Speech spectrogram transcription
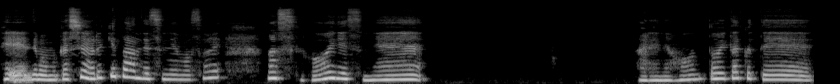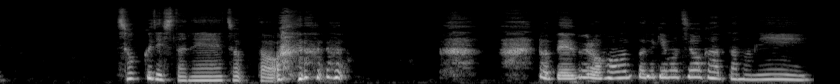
へえ、でも昔歩けたんですね。もうそれはすごいですね。あれね、ほんと痛くて、ショックでしたね、ちょっと。露天風呂ほんとに気持ちよかったのに、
